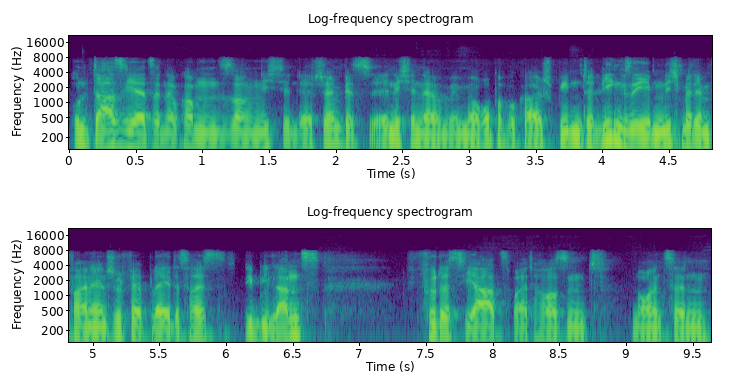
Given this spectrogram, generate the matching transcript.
Und da sie jetzt in der kommenden Saison nicht in der Champions, äh, nicht in der, im Europapokal spielen, unterliegen sie eben nicht mehr dem Financial Fair Play. Das heißt, die Bilanz für das Jahr 2019,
